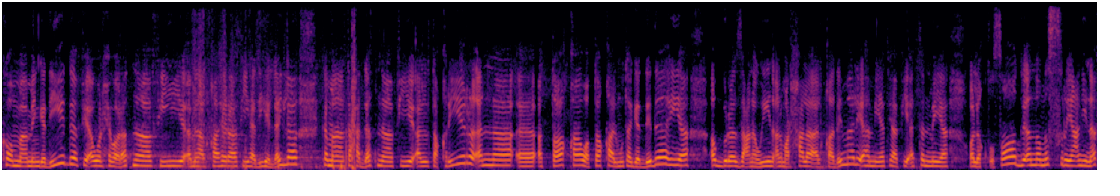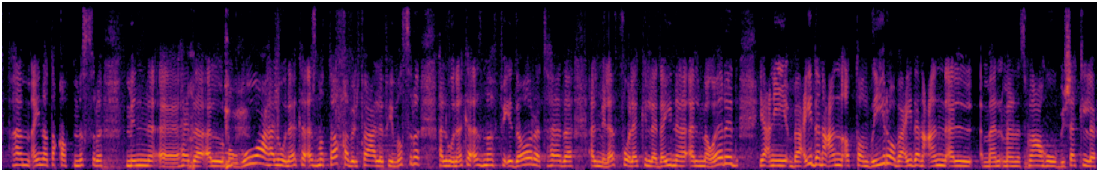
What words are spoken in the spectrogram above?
بكم من جديد في أول حواراتنا في من القاهرة في هذه الليلة. كما تحدثنا في التقرير أن الطاقة والطاقة المتجددة هي أبرز عناوين المرحلة القادمة لأهميتها في التنمية والاقتصاد. لأن مصر يعني نفهم أين تقف مصر من هذا الموضوع. هل هناك أزمة طاقة بالفعل في مصر؟ هل هناك أزمة في إدارة هذا الملف؟ ولكن لدينا الموارد. يعني بعيدا عن التنظير وبعيدا عن ما نسمعه بشكل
